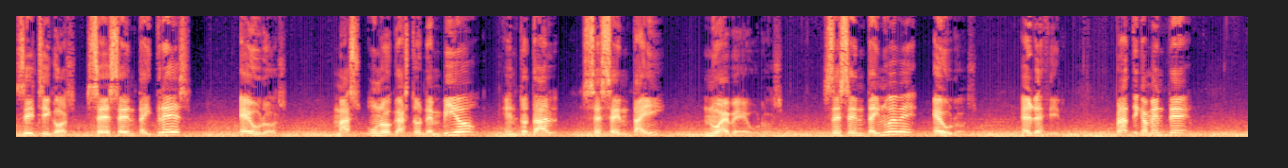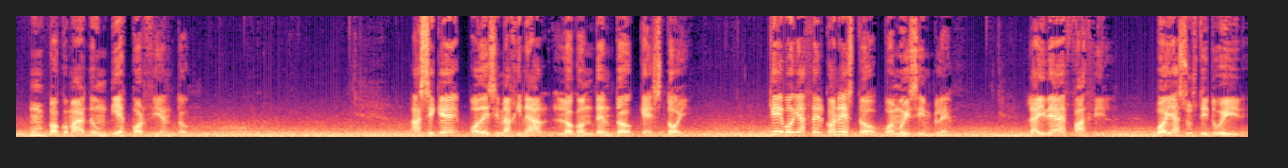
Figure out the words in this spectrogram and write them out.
Sí, chicos, 63 euros. Más unos gastos de envío, en total 69 euros. 69 euros. Es decir, prácticamente un poco más de un 10%. Así que podéis imaginar lo contento que estoy. ¿Qué voy a hacer con esto? Pues muy simple. La idea es fácil. Voy a sustituir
